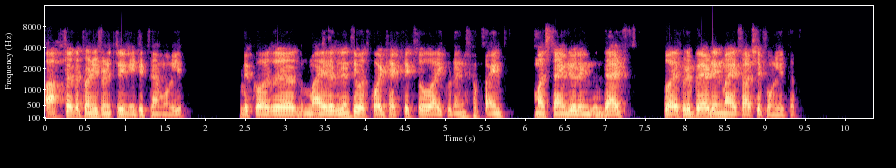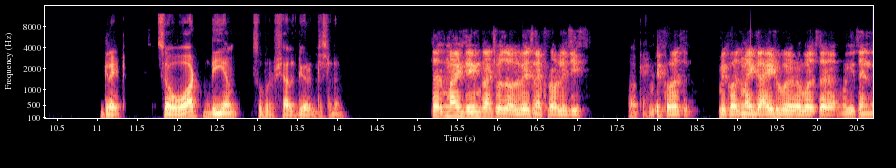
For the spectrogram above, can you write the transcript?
after the 2023 NEET exam only, because uh, my residency was quite hectic, so I couldn't find much time during that. So I prepared in my SRship only, sir. Great. So what DM super specialty you're interested in? Sir, my dream branch was always nephrology. Okay. Because because my guide was uh, is an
